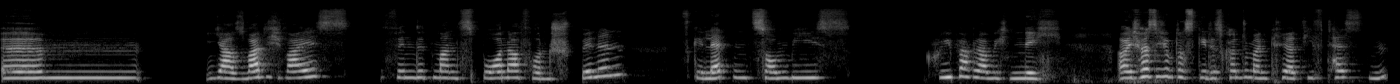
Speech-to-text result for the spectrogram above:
Ähm, ja, soweit ich weiß, findet man Spawner von Spinnen, Skeletten, Zombies, Creeper glaube ich nicht. Aber ich weiß nicht, ob das geht. Das könnte man kreativ testen.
